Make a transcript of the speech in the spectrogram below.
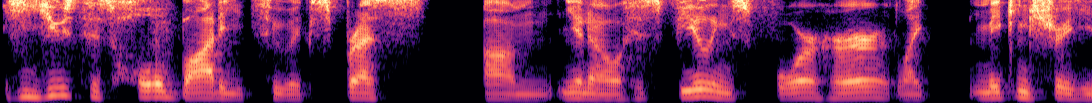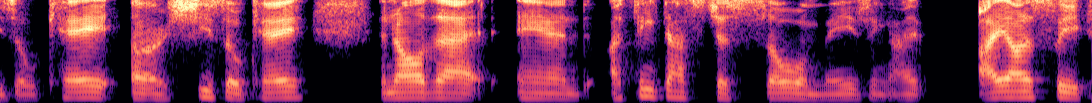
he used his whole body to express um you know his feelings for her like making sure he's okay or she's okay and all that and i think that's just so amazing. I i honestly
